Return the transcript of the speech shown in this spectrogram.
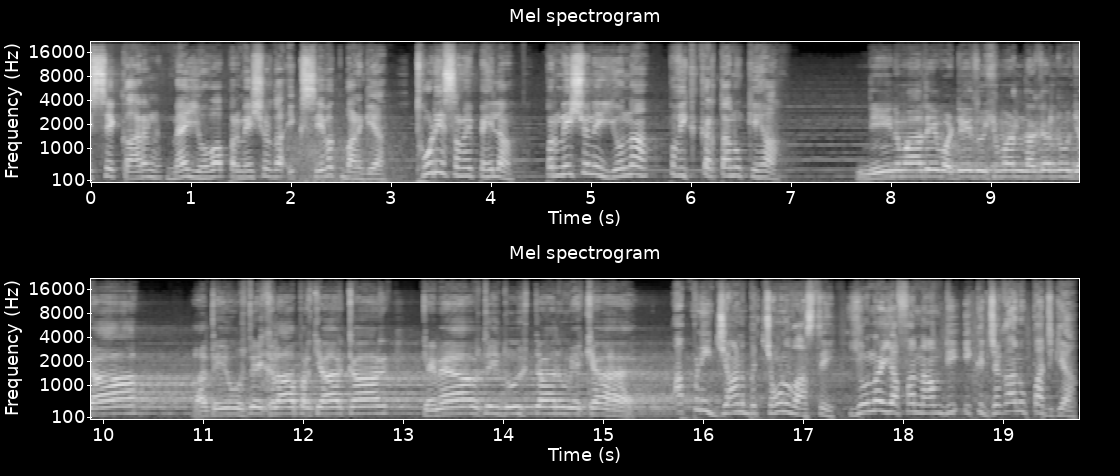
ਇਸੇ ਕਾਰਨ ਮੈਂ ਯਹੋਵਾ ਪਰਮੇਸ਼ਵਰ ਦਾ ਇੱਕ ਸੇਵਕ ਬਣ ਗਿਆ। ਥੋੜੇ ਸਮੇਂ ਪਹਿਲਾਂ ਪਰਮੇਸ਼ਵਰ ਨੇ ਯੋਨਾ ਭਵਿੱਖਕਰਤਾ ਨੂੰ ਕਿਹਾ ਨੀਨਵਾ ਦੇ ਵੱਡੇ ਦੁਸ਼ਮਣ ਨਗਰ ਨੂੰ ਜਾ ਅਤੇ ਉਸ ਦੇ ਖਿਲਾਫ ਪ੍ਰਚਾਰ ਕਰ ਕਿ ਮੈਂ ਉਸ ਦੀ ਦੁਸ਼ਟਤਾ ਨੂੰ ਵੇਖਿਆ ਹੈ। ਆਪਣੀ ਜਾਨ ਬਚਾਉਣ ਵਾਸਤੇ ਯੋਨਾ ਯਾਫਾ ਨਾਮ ਦੀ ਇੱਕ ਜਗ੍ਹਾ ਨੂੰ ਭੱਜ ਗਿਆ।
